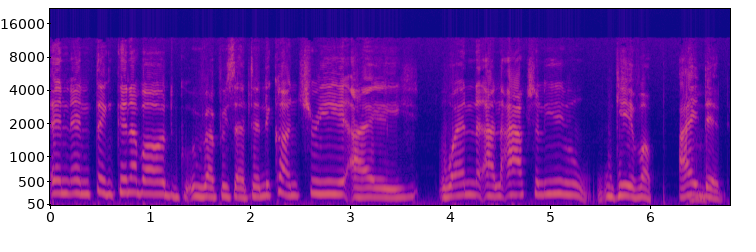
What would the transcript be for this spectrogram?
in in thinking about representing the country, I went and I actually gave up. I hmm. did.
